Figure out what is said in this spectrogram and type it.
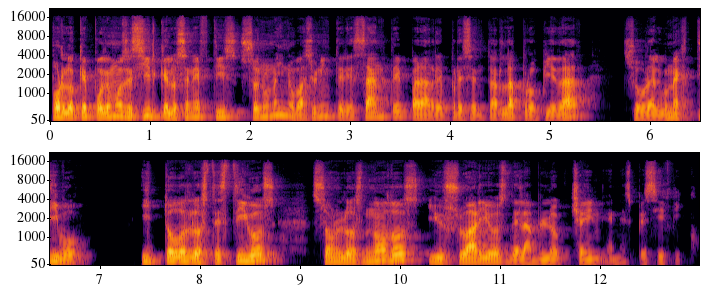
Por lo que podemos decir que los NFTs son una innovación interesante para representar la propiedad sobre algún activo y todos los testigos son los nodos y usuarios de la blockchain en específico.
